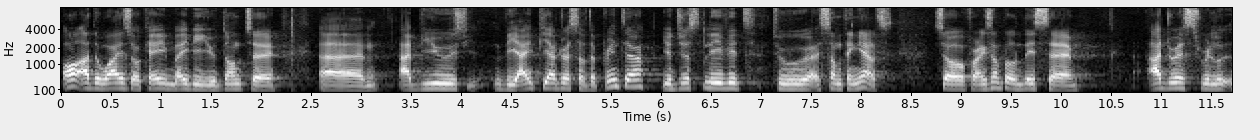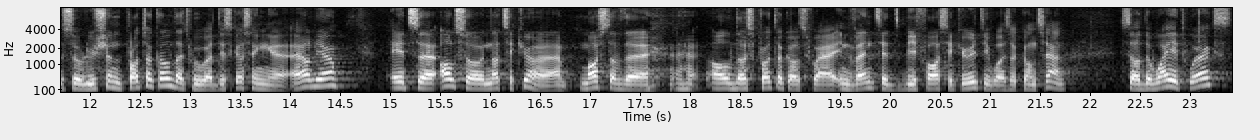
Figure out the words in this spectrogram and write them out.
Or otherwise, okay, maybe you don't uh, um, abuse the IP address of the printer, you just leave it to uh, something else. So for example, this uh, address resolution protocol that we were discussing uh, earlier, it's uh, also not secure. Uh, most of the, all those protocols were invented before security was a concern. So the way it works,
